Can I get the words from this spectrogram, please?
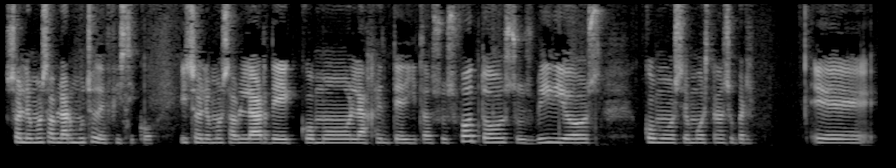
solemos hablar mucho de físico y solemos hablar de cómo la gente edita sus fotos, sus vídeos, cómo se muestran súper eh,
